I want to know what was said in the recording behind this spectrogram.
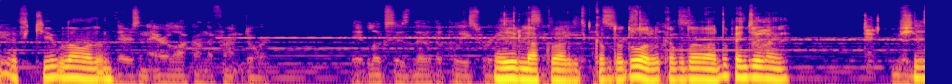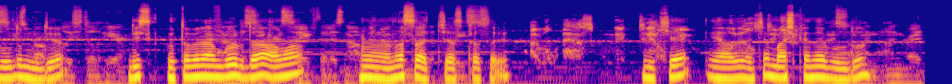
F2'yi bulamadım. Airlock vardı kapıda. Doğru kapıda vardı. Pencereden. Bir şey buldun mu diyor. Disk muhtemelen burada ama ha, nasıl açacağız kasayı? Else edeceğim. did Başka ne buldun? an unread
